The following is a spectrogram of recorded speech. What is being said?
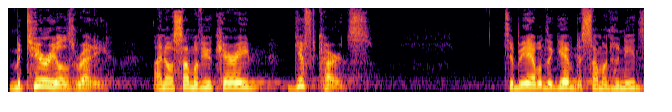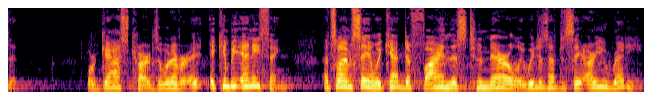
materials ready? I know some of you carry gift cards to be able to give to someone who needs it, or gas cards, or whatever. It, it can be anything. That's why I'm saying we can't define this too narrowly. We just have to say, Are you ready?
